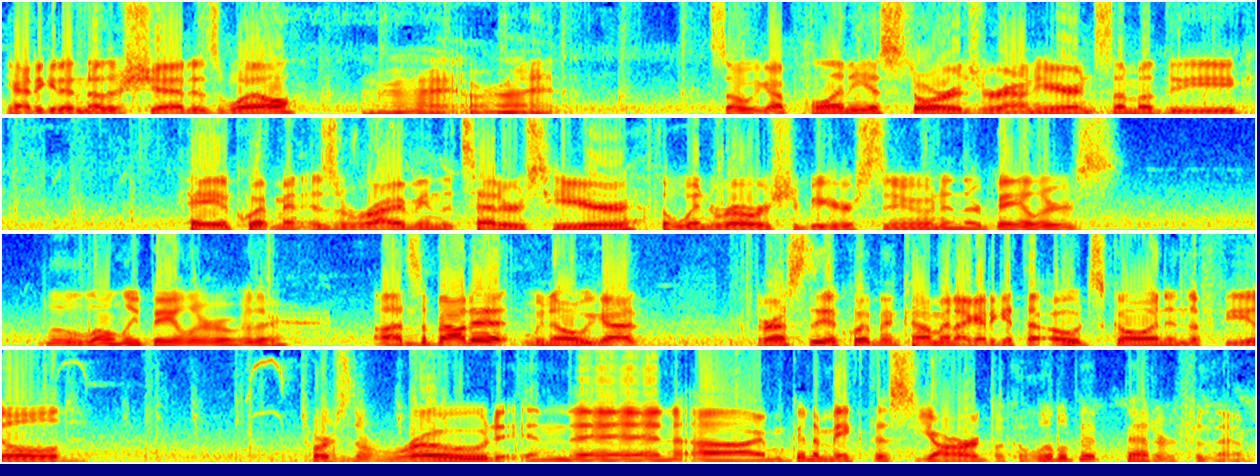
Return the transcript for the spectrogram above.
You had to get another shed as well. All right. All right. So we got plenty of storage around here, and some of the hay equipment is arriving. The tedder's here. The windrowers should be here soon, and their balers. A little lonely baler over there. Well, that's hmm. about it. We know we got the rest of the equipment coming. I got to get the oats going in the field towards the road, and then uh, I'm gonna make this yard look a little bit better for them.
